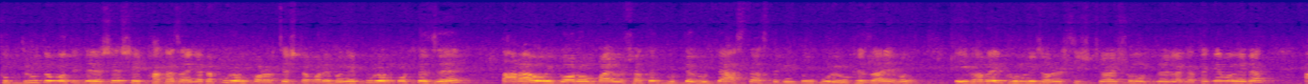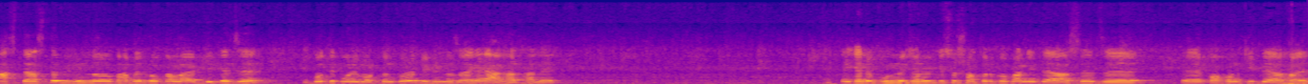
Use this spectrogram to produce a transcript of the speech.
খুব দ্রুত গতিতে এসে সেই ফাঁকা জায়গাটা পূরণ করার চেষ্টা করে এবং এই পূরণ করতে যে তারা ওই গরম বায়ুর সাথে ঘুরতে ঘুরতে আস্তে আস্তে কিন্তু উপরে উঠে যায় এবং এইভাবেই ঘূর্ণিঝড়ের সৃষ্টি হয় সমুদ্র এলাকা থেকে এবং এটা আস্তে আস্তে বিভিন্নভাবে লোকালয়ের দিকে যে গতি পরিবর্তন করে বিভিন্ন জায়গায় আঘাত হানে। এখানে ঘূর্ণিঝড়ের কিছু সতর্ক বাণী দেওয়া আছে যে কখন কি দেওয়া হয়,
